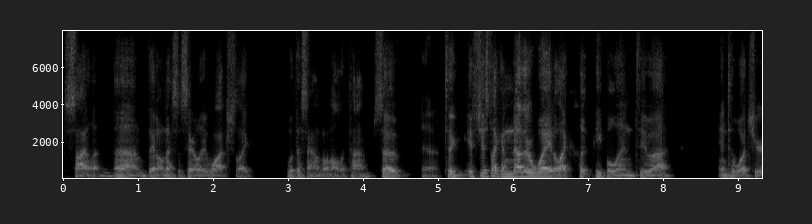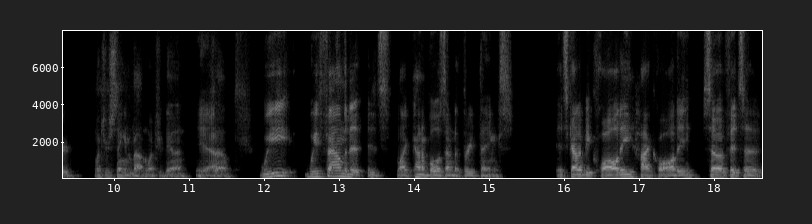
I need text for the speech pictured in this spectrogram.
silent. Mm-hmm. Um, they don't necessarily watch like with the sound on all the time. So yeah, to it's just like another way to like hook people into uh into what you're what you're singing about and what you're doing. Yeah. So. We we found that it, it's like kind of boils down to three things. It's got to be quality, high quality. So if it's a,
